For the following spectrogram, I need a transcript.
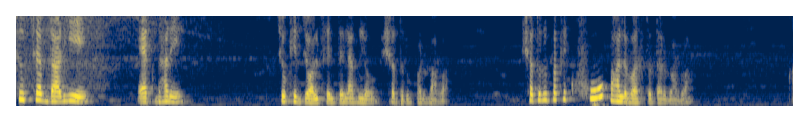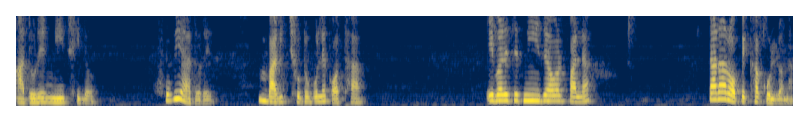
চুপচাপ দাঁড়িয়ে একধারে চোখের জল ফেলতে লাগল শতরূপার বাবা। শতরূপাকে খুব ভালোবাসতো তার বাবা। আদরের মেয়ে ছিল, খুবই আদরের, বাড়ির ছোট বলে কথা। এবারে যে নিয়ে যাওয়ার পালা, তারা আর অপেক্ষা করল না।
